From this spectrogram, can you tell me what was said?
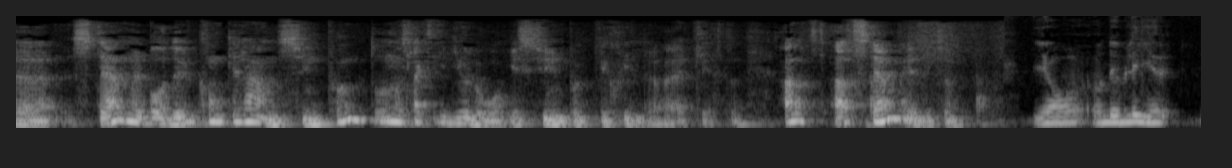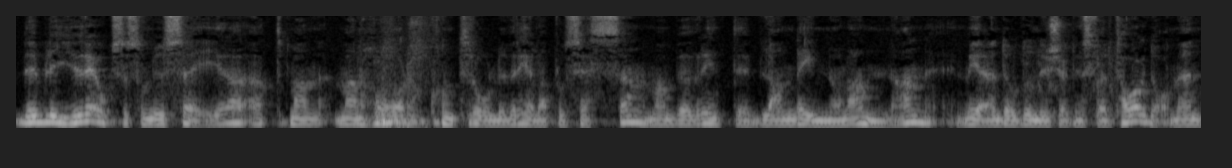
eh, stämmer både ur konkurrenssynpunkt och någon slags ideologisk synpunkt vi skildrar verkligheten. Allt, allt stämmer ju liksom. Ja, och det blir ju det blir ju det också som du säger att man, man har kontroll över hela processen. Man behöver inte blanda in någon annan mer än då ett undersökningsföretag då. Men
